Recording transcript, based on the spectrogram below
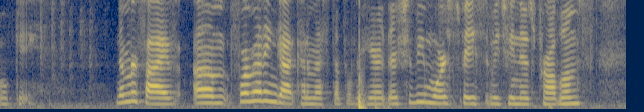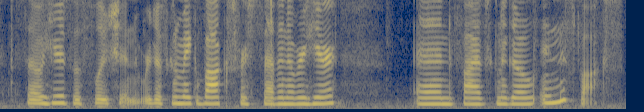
Okay. Number five, um, formatting got kind of messed up over here. There should be more space in between those problems. So here's the solution. We're just going to make a box for 7 over here, and 5 is going to go in this box.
